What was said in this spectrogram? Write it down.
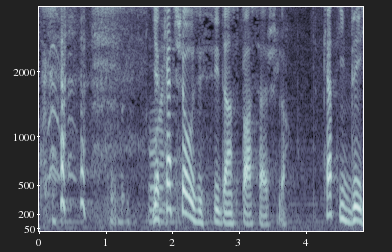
Il y a quatre choses ici dans ce passage-là. Quatre idées.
